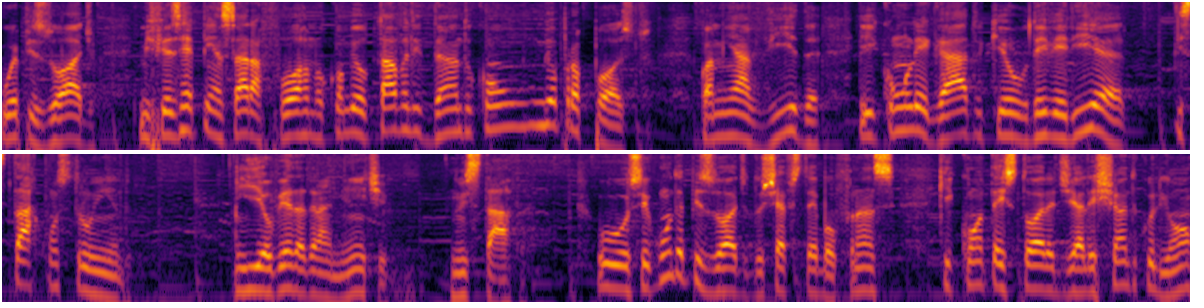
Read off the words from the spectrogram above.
O episódio me fez repensar a forma como eu estava lidando com o meu propósito, com a minha vida e com o legado que eu deveria estar construindo. E eu verdadeiramente não estava. O segundo episódio do Chef's Table France, que conta a história de Alexandre Couillon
